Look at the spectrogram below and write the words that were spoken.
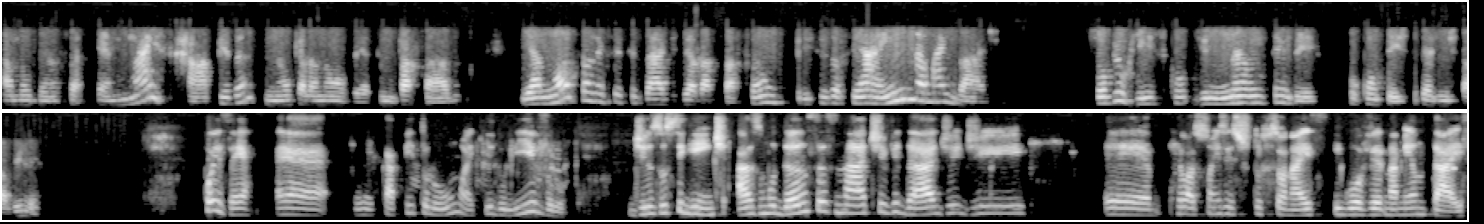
a mudança é mais rápida, não que ela não houvesse no passado, e a nossa necessidade de adaptação precisa ser ainda mais ágil, sob o risco de não entender o contexto que a gente está vivendo. Pois é, é, o capítulo 1 aqui do livro diz o seguinte: as mudanças na atividade de é, relações institucionais e governamentais,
